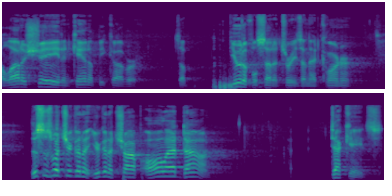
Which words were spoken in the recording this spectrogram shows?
A lot of shade and canopy cover. It's a beautiful set of trees on that corner. This is what you're gonna you're gonna chop all that down. Decades.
